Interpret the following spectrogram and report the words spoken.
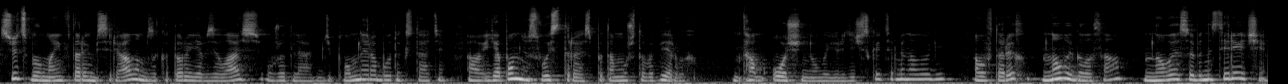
Suits был моим вторым сериалом, за который я взялась уже для дипломной работы, кстати. А, я помню свой стресс, потому что, во-первых, там очень много юридической терминологии, а во-вторых, новые голоса, новые особенности речи.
